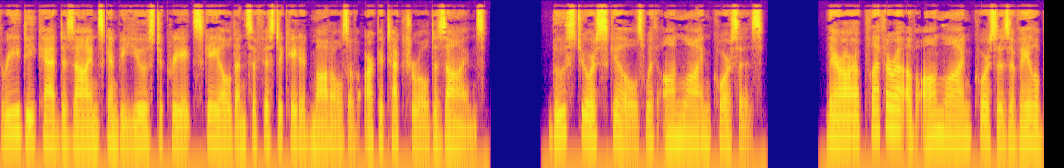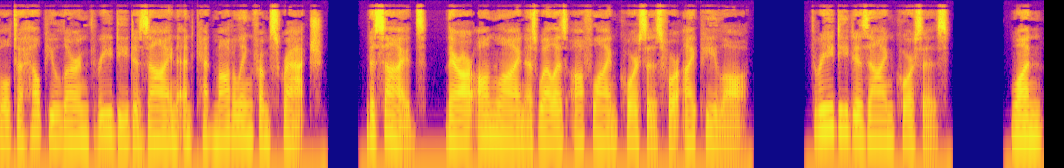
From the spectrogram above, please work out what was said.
3D CAD designs can be used to create scaled and sophisticated models of architectural designs. Boost your skills with online courses. There are a plethora of online courses available to help you learn 3D design and CAD modeling from scratch. Besides, there are online as well as offline courses for IP law. 3D design courses. 1.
